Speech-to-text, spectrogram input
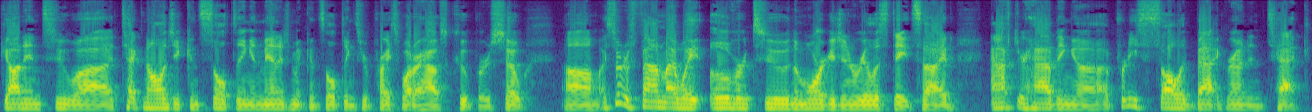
got into uh, technology consulting and management consulting through PricewaterhouseCoopers. So um, I sort of found my way over to the mortgage and real estate side after having a, a pretty solid background in tech.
